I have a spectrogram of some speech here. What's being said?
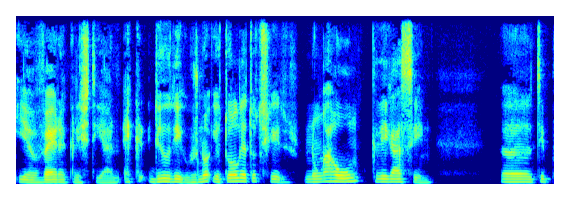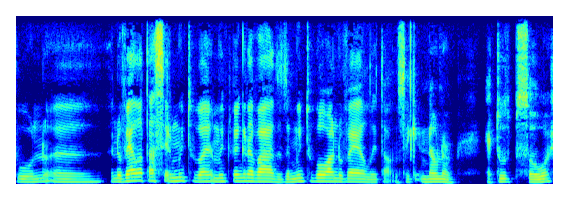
E a Vera Cristiano, é que eu digo, eu estou a ler todos seguidos, não há um que diga assim. Uh, tipo, uh, a novela está a ser muito bem, muito bem gravada, está muito boa a novela e tal, não sei que. Não, não. É tudo pessoas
